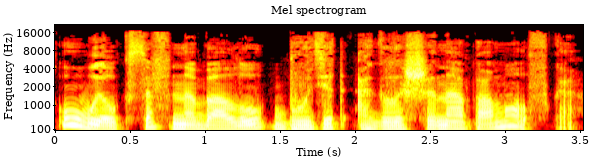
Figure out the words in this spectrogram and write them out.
у Уилксов на балу будет оглашена помолвка.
